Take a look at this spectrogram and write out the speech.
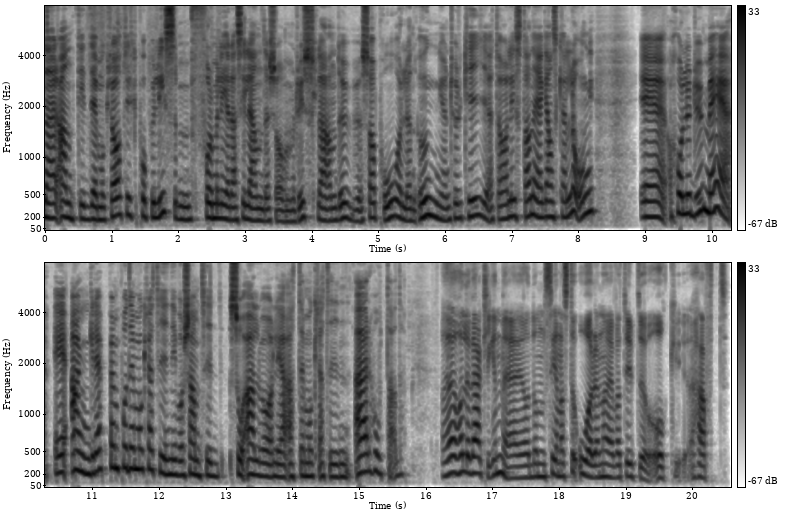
när antidemokratisk populism formuleras i länder som Ryssland, USA, Polen, Ungern, Turkiet. Ja, listan är ganska lång. Eh, håller du med? Är angreppen på demokratin i vår samtid så allvarliga att demokratin är hotad? Jag håller verkligen med. De senaste åren har jag varit ute och haft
